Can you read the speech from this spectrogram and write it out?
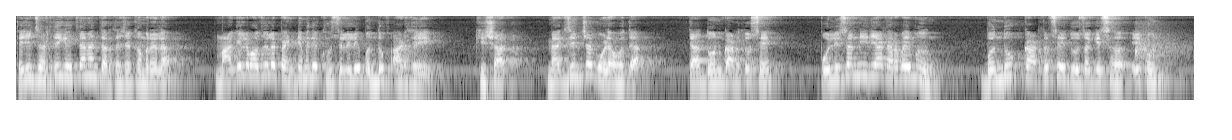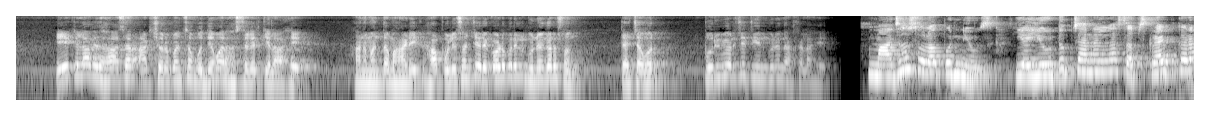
त्याची झडती घेतल्यानंतर त्याच्या कमरेला मागील बाजूला पॅन्टीमध्ये खोचलेली बंदूक आढळली. खिशात मॅगझिनच्या गोळ्या होत्या. त्या दोन काडतुसे पोलिसांनी या कारवाईमधून बंदूक काडतुसे दुचाकीसह एकूण एक लाख दहा हजार आठशे रुपयांचा मुद्देमाल हस्तगत केला आहे. हनुमंत महाडिक हा पोलिसांच्या रेकॉर्डवरील गुन्हेगार असून त्याच्यावर पूर्वीवरचे तीन गुन्हे दाखल आहेत. माझं सोलापूर न्यूज या यूट्यूब चॅनलला सबस्क्राईब करा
